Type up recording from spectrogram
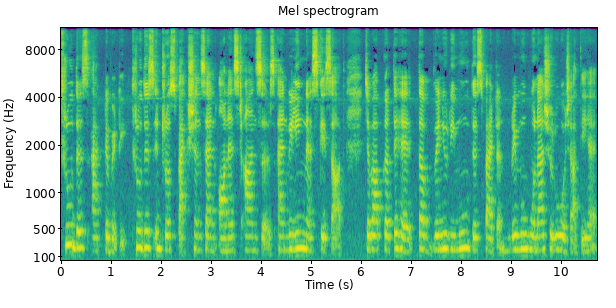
through this activity through this introspections and honest answers and willingness के साथ जब आप करते हैं, तब when you remove this pattern remove होना शुरू हो जाती है।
